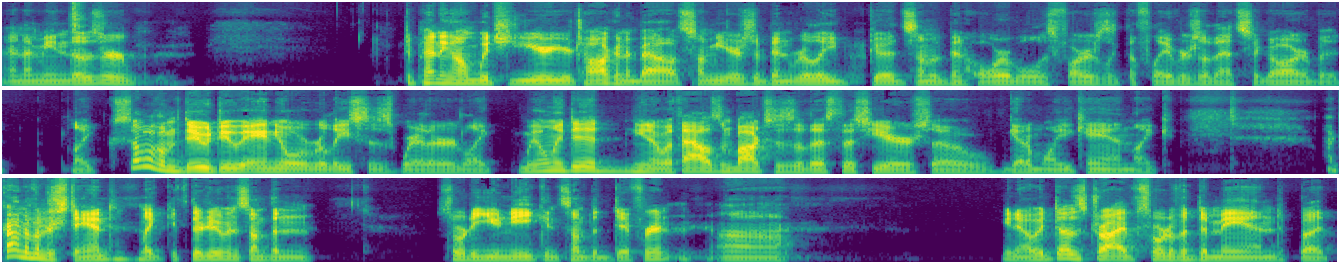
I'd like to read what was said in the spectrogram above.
and I mean those are depending on which year you're talking about, some years have been really good, some have been horrible as far as like the flavors of that cigar. But like some of them do do annual releases where they're like, we only did you know a thousand boxes of this this year, so get them while you can. Like, I kind of understand like if they're doing something sort of unique and something different. Uh, you know, it does drive sort of a demand, but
